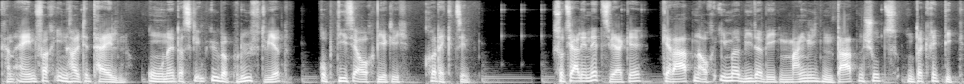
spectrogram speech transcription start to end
kann einfach Inhalte teilen, ohne dass überprüft wird, ob diese auch wirklich korrekt sind. Soziale Netzwerke geraten auch immer wieder wegen mangelndem Datenschutz unter Kritik.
